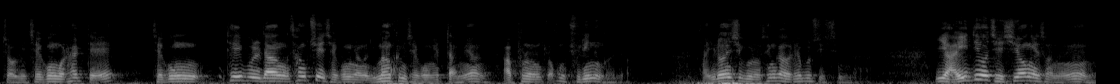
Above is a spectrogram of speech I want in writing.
저기 제공을 할 때 제공 테이블당 상추의 제공량을 이만큼 제공했다면 앞으로는 조금 줄이는 거죠. 자, 이런 식으로 생각을 해볼 수 있습니다. 이 아이디어 제시형에서는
